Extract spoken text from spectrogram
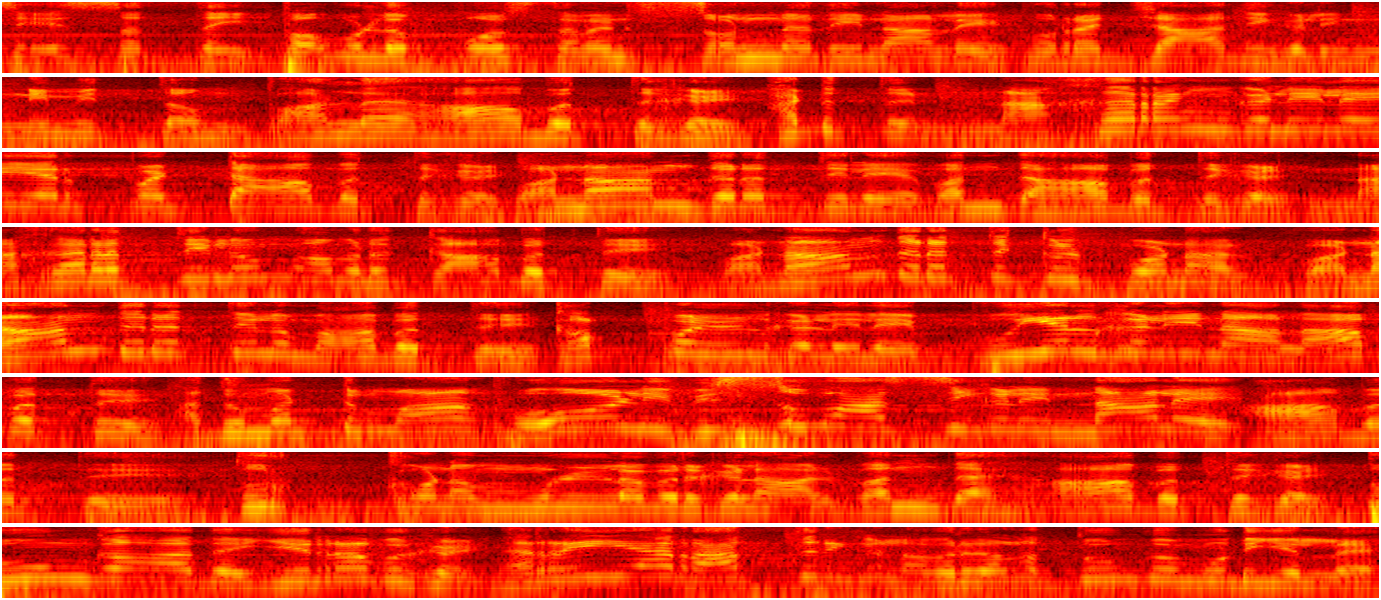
சுவிசேஷத்தை பவுல போஸ்தலன் சொன்னதினாலே புறஜாதிகளின் நிமித்தம் பல ஆபத்துகள் அடுத்து நகரங்களிலே ஏற்பட்ட ஆபத்துகள் வனாந்திரத்திலே வந்த ஆபத்துகள். நகரத்திலும் அவனுக்கு ஆபத்து வனாந்திரத்துக்குள் போனால் வனாந்திரத்திலும் ஆபத்து கப்பல்களிலே புயல்களினால் ஆபத்து அது மட்டுமா? போலி விசுவாசிகளினாலே ஆபத்து. குணம் உள்ளவர்களால் வந்த ஆபத்துகள் தூங்காத இரவுகள் நிறைய ராத்திரிகள் அவர்களால் தூங்க முடியல.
